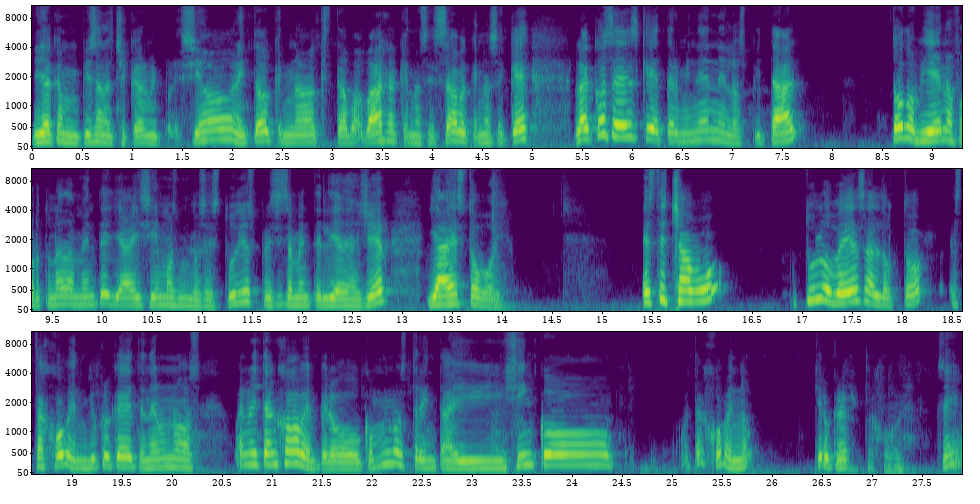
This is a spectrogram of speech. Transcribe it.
Y ya que me empiezan a checar mi presión y todo, que no, que estaba baja, que no se sabe, que no sé qué. La cosa es que terminé en el hospital. Todo bien, afortunadamente. Ya hicimos los estudios precisamente el día de ayer. Y a esto voy. Este chavo, tú lo ves al doctor, está joven. Yo creo que debe tener unos, bueno, ni tan joven, pero como unos 35. Está joven, ¿no? Quiero creer. Está joven. Sí.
